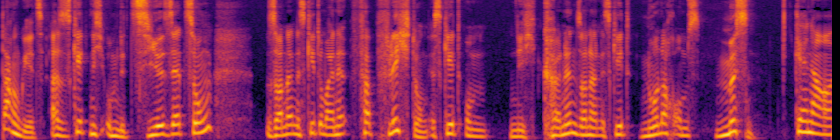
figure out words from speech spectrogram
Darum geht es. Also es geht nicht um eine Zielsetzung, sondern es geht um eine Verpflichtung. Es geht um nicht können, sondern es geht nur noch ums Müssen. Genau.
